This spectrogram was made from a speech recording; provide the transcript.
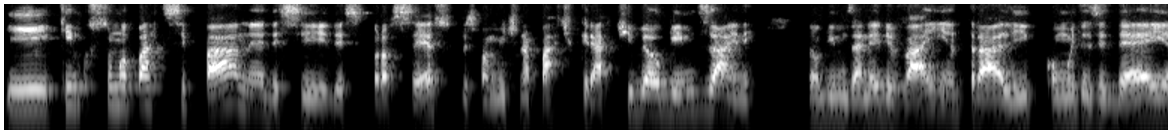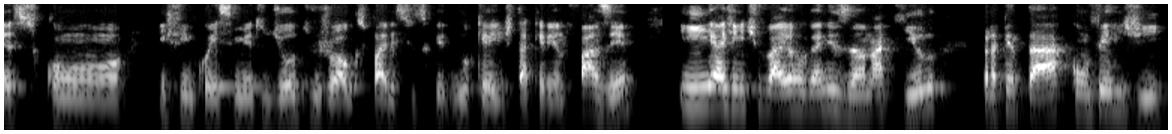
e quem costuma participar né, desse, desse processo, principalmente na parte criativa, é o game designer. Então, o game designer ele vai entrar ali com muitas ideias, com, enfim, conhecimento de outros jogos parecidos do que a gente está querendo fazer, e a gente vai organizando aquilo para tentar convergir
